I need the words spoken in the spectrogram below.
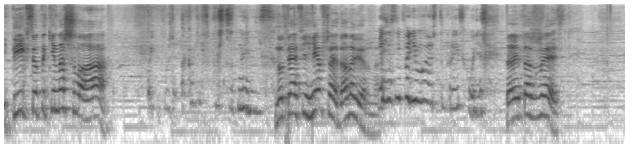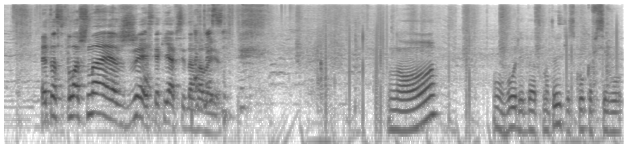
и ты их все-таки нашла. Ой, боже, а как их спустить на низ? Ну ты офигевшая, да, наверное? Я сейчас не понимаю, что происходит. Да это жесть. Это сплошная жесть, как я всегда говорю. Относи. Ну. Ого, ребят, смотрите, сколько всего.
